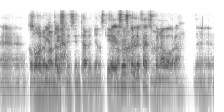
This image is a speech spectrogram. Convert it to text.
eh, Så håller man business med. intelligence det, Så skulle det faktiskt mm. kunna vara. Eh.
